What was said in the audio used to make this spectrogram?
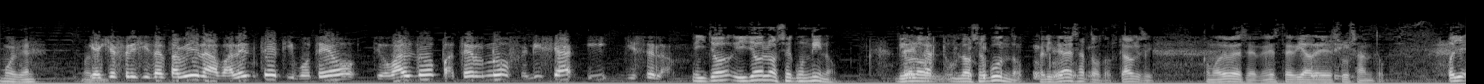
Muy bien. Y hay que felicitar también a Valente, Timoteo, Teobaldo, Paterno, Felicia y Gisela. Y yo, y yo lo secundino. Yo lo, lo, segundo. Felicidades a todos, claro que sí. Como debe de ser en este día de sí. su santo. Oye,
